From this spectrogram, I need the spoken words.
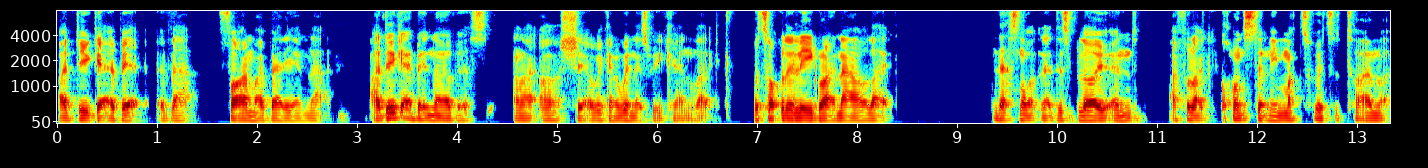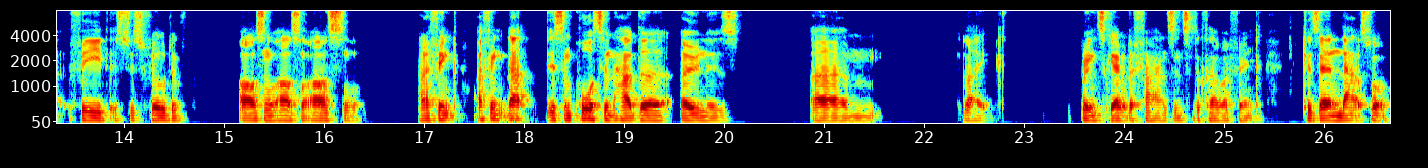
I do get a bit of that fire in my belly and that I do get a bit nervous. I'm like, oh shit, are we gonna win this weekend? Like we're top of the league right now. Like let's not let this blow. And I feel like constantly my Twitter time like feed is just filled with Arsenal, Arsenal, Arsenal. And I think I think that it's important how the owners um like bring together the fans into the club. I think because then that's what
